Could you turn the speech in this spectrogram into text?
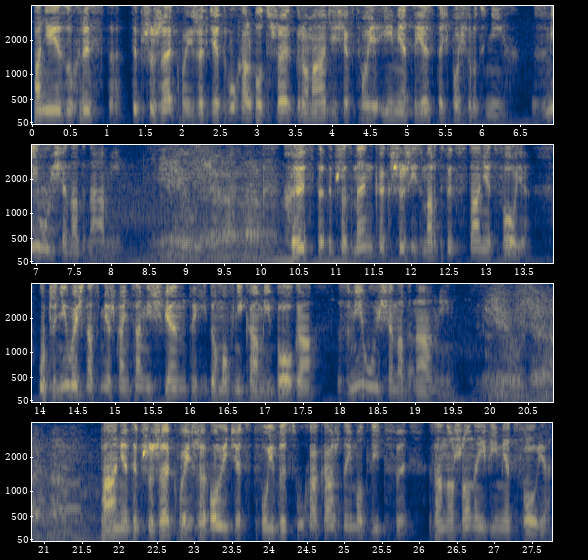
Panie Jezu Chryste, Ty przyrzekłeś, że gdzie dwóch albo trzech gromadzi się w Twoje imię, Ty jesteś pośród nich. Zmiłuj się nad nami. Chryste, Ty przez mękę, krzyż i zmartwychwstanie Twoje uczyniłeś nas mieszkańcami świętych i domownikami Boga. Zmiłuj się nad nami. Panie, Ty przyrzekłeś, że Ojciec Twój wysłucha każdej modlitwy zanoszonej w imię Twoje.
